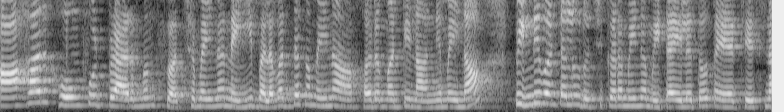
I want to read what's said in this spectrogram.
ఆహార్ హోమ్ ఫుడ్ ప్రారంభం స్వచ్ఛమైన నెయ్యి బలవర్ధకమైన ఆహారం వంటి నాణ్యమైన పిండి వంటలు రుచికరమైన మిఠాయిలతో తయారు చేసిన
